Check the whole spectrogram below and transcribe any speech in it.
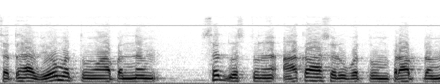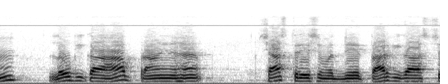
सतः व्योमत्वापन्नम सद्वस्तु आकाश रूपत्व प्राप्त लौकिका प्राणिन। शास्त्र मध्य तार्किकाश्च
